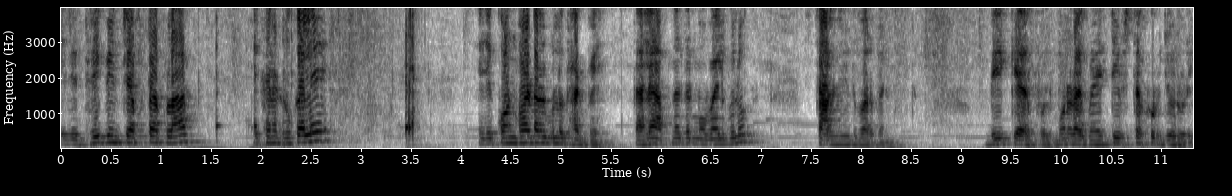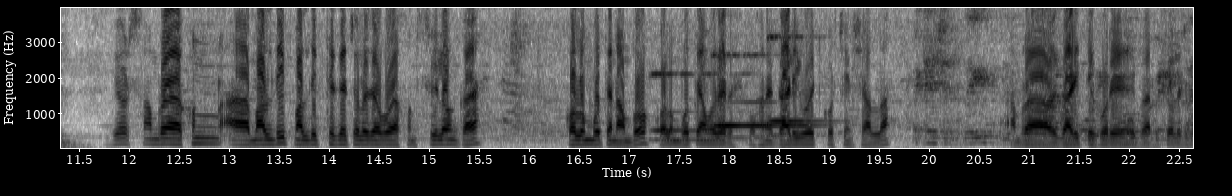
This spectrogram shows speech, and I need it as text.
এই যে থ্রি পিন চ্যাপটা প্লাগ এখানে ঢুকালে এই যে কনভার্টারগুলো থাকবে, তাহলে আপনাদের মোবাইলগুলো চার্জ দিতে পারবেন। বি কেয়ারফুল মনে রাখবেন, এই টিপসটা খুব জরুরি। ভিউয়ার্স আমরা এখন মালদ্বীপ মালদ্বীপ থেকে চলে যাব এখন শ্রীলঙ্কা। কলম্বোতে নামবো। কলম্বোতে আমাদের ওখানে গাড়ি ওয়েট করছে ইনশাল্লাহ আমরা ওই গাড়িতে করে এবার চলে যাব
